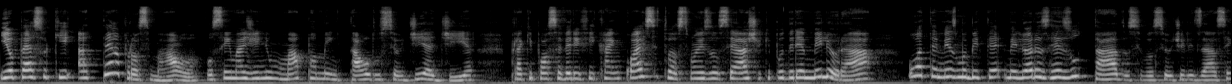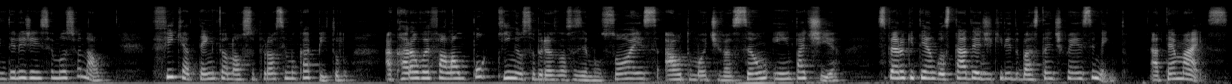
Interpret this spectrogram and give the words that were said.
E eu peço que até a próxima aula você imagine um mapa mental do seu dia a dia para que possa verificar em quais situações você acha que poderia melhorar ou até mesmo obter melhores resultados se você utilizasse a inteligência emocional. Fique atento ao nosso próximo capítulo. A Carol vai falar um pouquinho sobre as nossas emoções, automotivação e empatia. Espero que tenha gostado e adquirido bastante conhecimento. Até mais!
